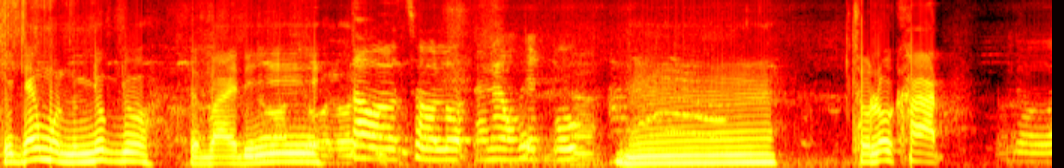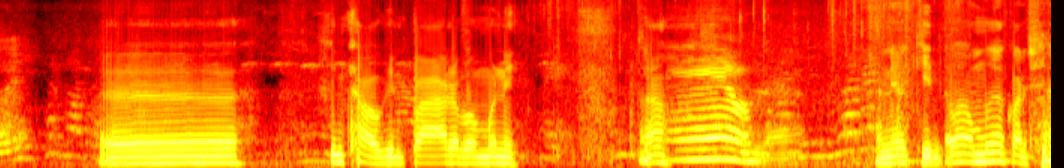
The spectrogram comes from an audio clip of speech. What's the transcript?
คิดยังหมุนยุกๆอยู่สบายดีต่อโซลดอันเอาเฟซบุ๊กอืมโทรขาด โดย เออกินข้าวกินปลาแล้วบ่มื้อนี้เอ้า แล้วอันนี้กินเอาเอาเมื่อก่อนใช่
